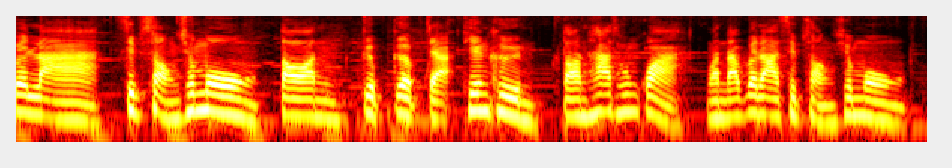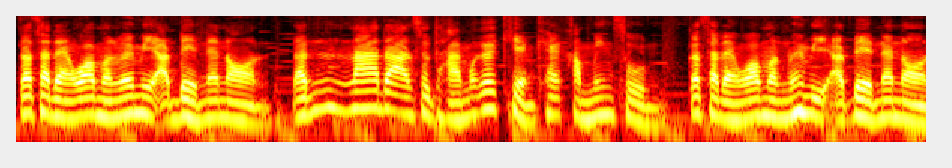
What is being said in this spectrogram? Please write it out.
เวลา 12 ชั่วโมง ตอนเกือบเกือบจะเที่ยงคืน ตอน5ทุ่มกว่ามันนับเวลา 12 ชั่วโมง ก็แสดงว่ามันไม่มีอัปเดตแน่นอน และหน้าด่านสุดท้ายมันก็เขียนแค่ coming soon ก็แสดงว่ามันไม่มีอัปเดตแน่นอน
